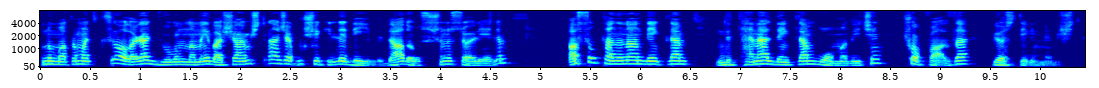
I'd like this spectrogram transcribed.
bunu matematiksel olarak yorumlamayı başarmıştır ancak bu şekilde değildi. Daha doğrusu şunu söyleyelim. Asıl tanınan denklem, temel denklem bu olmadığı için çok fazla gösterilmemişti.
